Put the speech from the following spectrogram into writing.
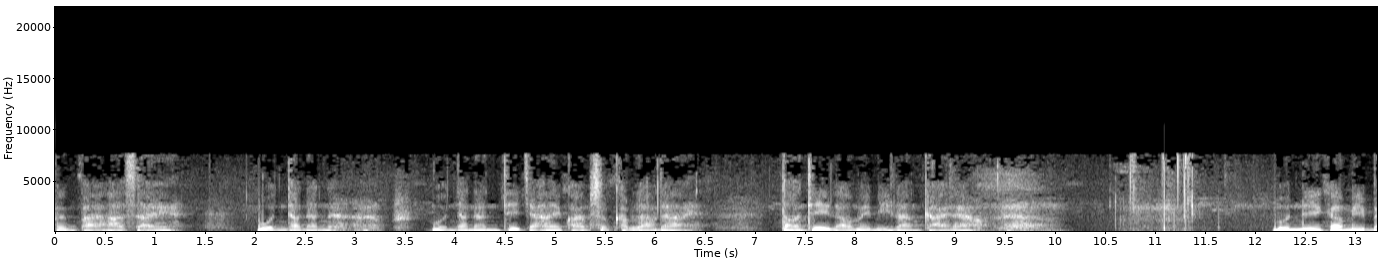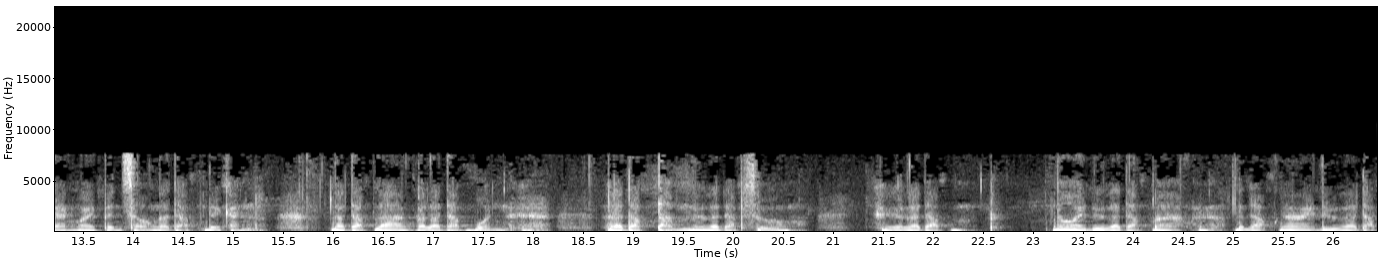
พึ่งพาอาศัยบุญเท่านั้นบุญเท่านั้นที่จะให้ความสุขกับเราได้ ตอนที่เราไม่มีร่างกายแล้ว บุญนี้ก็มีแบ่งไว้เป็นสองระดับด้วยกัน ระดับล่างกับระดับบน ระดับต่ำหรือระดับสูง คือระดับน้อยหรือระดับมาก ระดับง่ายหรือระดับ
